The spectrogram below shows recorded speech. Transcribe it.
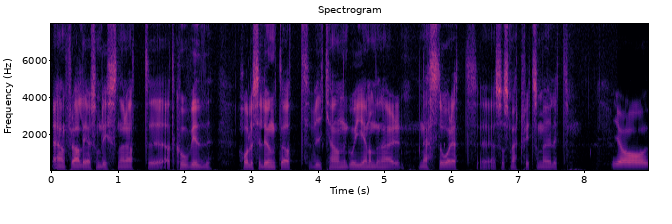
även för alla er som lyssnar att, eh, att covid håller sig lugnt och att vi kan gå igenom den här nästa året eh, så smärtfritt som möjligt. Ja,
